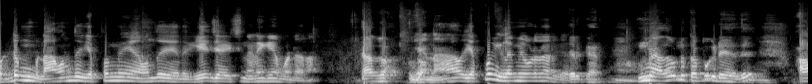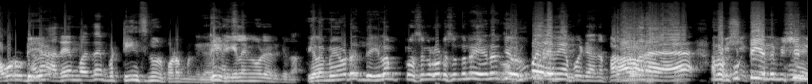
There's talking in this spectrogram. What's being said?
உடம்பு நான் வந்து எப்பவுமே வந்து எனக்கு ஏஜ் ஆயிடுச்சுன்னு நினைக்கவே அதுதான். ஏன்னா எப்பவும் இளமையோட தான் இருக்காரு. இருக்காரு உண்மை அது ஒண்ணும் தப்பு கிடையாது. அவருடைய அதே மாதிரி தான் இப்ப டீன்ஸ்னு ஒரு படம் பண்ணிருக்காரு. இளமையோட இருக்குதான். இளமையோட இந்த இளம் பசங்களோட சேர்ந்தா எனர்ஜி ரொம்ப இளமையா போயிட்டு அந்த வர அந்த குட்டி அந்த மிஷின்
